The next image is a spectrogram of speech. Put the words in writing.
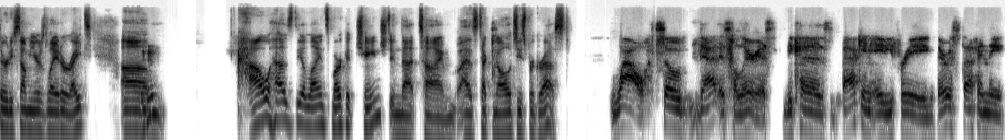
30 some years later, right? Mm-hmm. Um, mm-hmm. How has the Alliance market changed in that time as technologies progressed? Wow. So that is hilarious because back in 83, there was stuff in the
